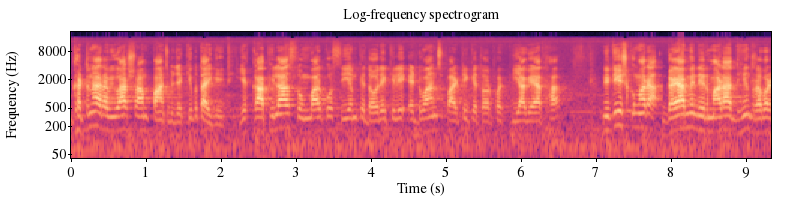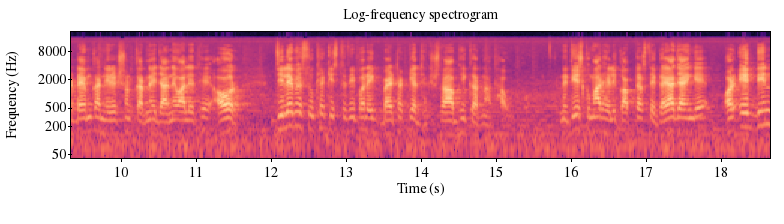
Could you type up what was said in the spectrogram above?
घटना रविवार शाम पाँच बजे की बताई गई थी। यह काफिला सोमवार को सीएम के दौरे के लिए एडवांस पार्टी के तौर पर किया गया था। नीतीश कुमार गया में निर्माणाधीन रबर डैम का निरीक्षण करने जाने वाले थे और ज़िले में सूखे की स्थिति पर एक बैठक की अध्यक्षता भी करना था। उनको नीतीश कुमार हेलीकॉप्टर से गया जाएँगे और एक दिन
